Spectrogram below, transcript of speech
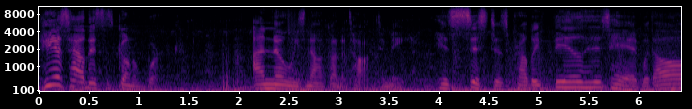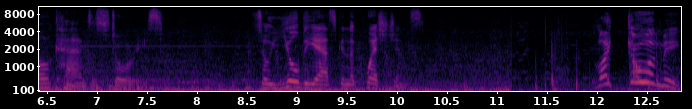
Here's how this is gonna work. I know he's not gonna talk to me. His sisters probably fill his head with all kinds of stories. So you'll be asking the questions. Let go of me!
